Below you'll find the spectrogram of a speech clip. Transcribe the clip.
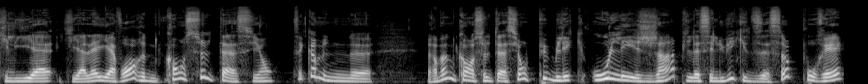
qu'il y a- qu'il allait y avoir une consultation. C'est comme une vraiment une consultation publique où les gens, puis là c'est lui qui disait ça, pourraient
